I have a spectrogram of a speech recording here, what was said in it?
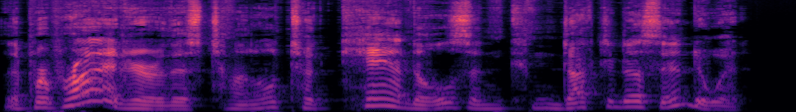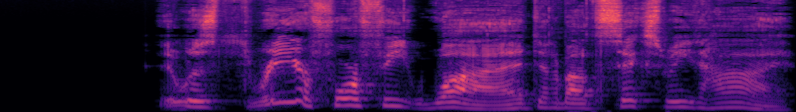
The proprietor of this tunnel took candles and conducted us into it. It was three or four feet wide and about six feet high.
